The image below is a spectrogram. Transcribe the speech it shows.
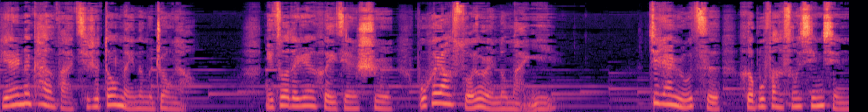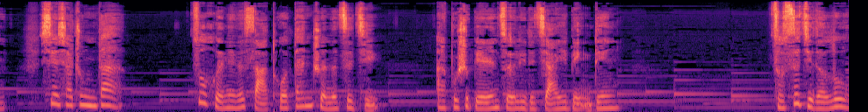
别人的看法其实都没那么重要。你做的任何一件事，不会让所有人都满意。既然如此，何不放松心情，卸下重担，做回那个洒脱单纯的自己，而不是别人嘴里的甲乙丙丁。走自己的路，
